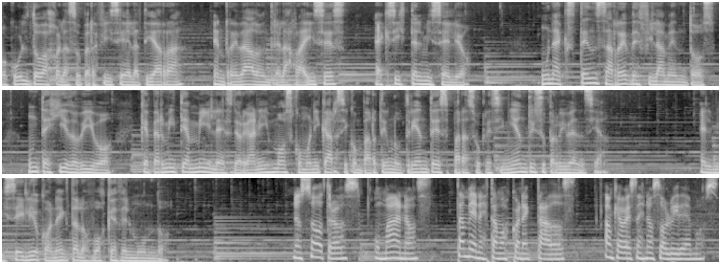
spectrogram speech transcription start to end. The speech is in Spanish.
Oculto bajo la superficie de la tierra, enredado entre las raíces, existe el micelio, una extensa red de filamentos, un tejido vivo que permite a miles de organismos comunicarse y compartir nutrientes para su crecimiento y supervivencia. El micelio conecta los bosques del mundo. Nosotros, humanos, también estamos conectados, aunque a veces nos olvidemos.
